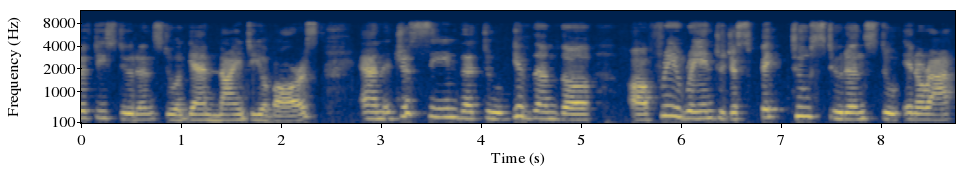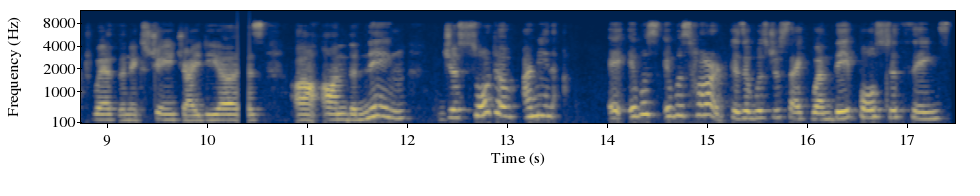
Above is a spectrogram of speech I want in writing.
50 students to again 90 of ours. And it just seemed that to give them the uh, free reign to just pick two students to interact with and exchange ideas uh, on the Ning, just sort of, I mean, it, it was it was hard because it was just like when they posted things,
